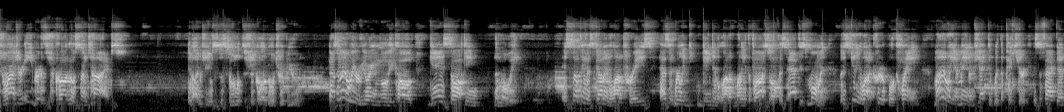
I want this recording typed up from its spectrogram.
is Roger Ebert of the Chicago Sun-Times. And I'm James Siskel of the Chicago Tribune. Now, tonight we'll be reviewing a movie called Gang Stalking, the movie. It's something that's gotten a lot of praise, hasn't really gained in a lot of money at the box office at this moment, but it's getting a lot of critical acclaim. My only main objective with the picture is the fact that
